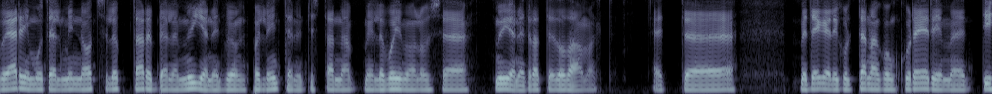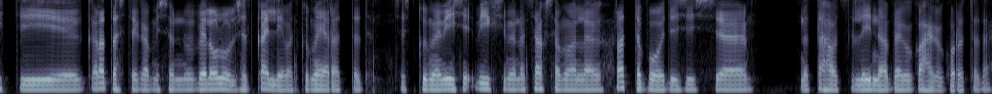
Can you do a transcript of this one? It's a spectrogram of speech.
või ärimudel minna otse lõpptarbijale, müüa neid võimalikult palju internetist, annab meile võimaluse müüa neid rattaid odavamalt. Et äh, me tegelikult täna konkureerime tihti ka ratastega, mis on veel oluliselt kallimad kui meie rattad, sest kui me viisi, viiksime nad Saksamaale rattapoodi, siis äh, nad tahavad selle hinna peaaegu kahega korrutada.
